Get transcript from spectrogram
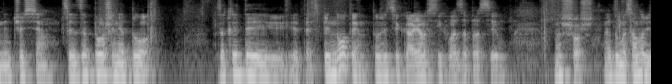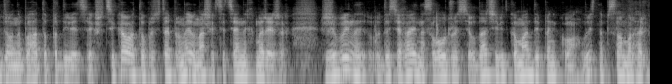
Нічого ся. Це запрошення до закритої спільноти. Дуже цікаво. Я всіх вас запросив. Ну що ж, я думаю, все одно відео небагато подивляться. Якщо цікаво, то прочитай про неї у наших соціальних мережах. Живи, досягай, насолоджуйся. Удачі від команди Панько. Лист написала Маргарита.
